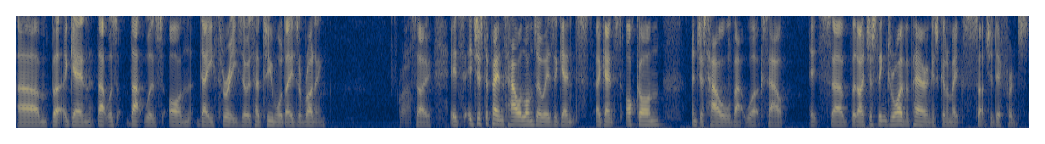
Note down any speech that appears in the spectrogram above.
Um, but again, that was that was on day three, so it's had two more days of running. Wow. So it's it just depends how Alonso is against against Ocon, and just how all that works out. It's uh, but I just think driver pairing is going to make such a difference.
